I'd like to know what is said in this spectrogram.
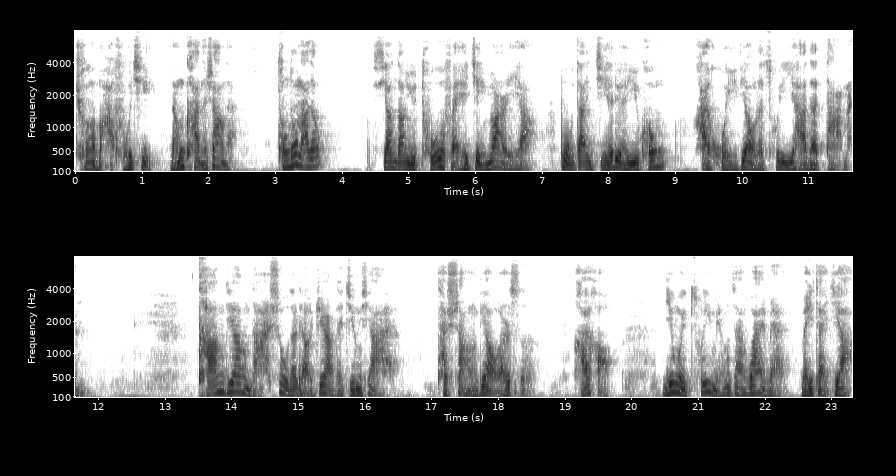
车马福气能看得上的，统统拿走。相当于土匪进院一样，不单劫掠一空，还毁掉了崔家的大门。唐江哪受得了这样的惊吓呀？他上吊而死，还好。”因为崔明在外面没在家，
